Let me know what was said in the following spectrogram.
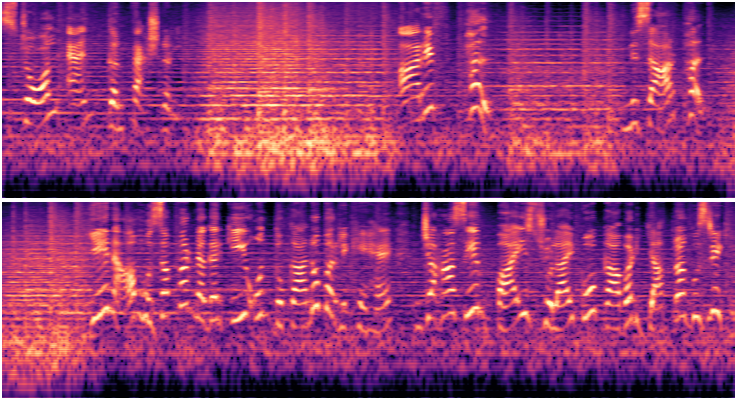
स्टॉल एंड कन्फेक्शनरी। आरिफ फल, निसार फल। ये नाम मुजफ्फरनगर की उन दुकानों पर लिखे हैं, जहाँ से 22 जुलाई को कावड़ यात्रा गुजरेगी।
